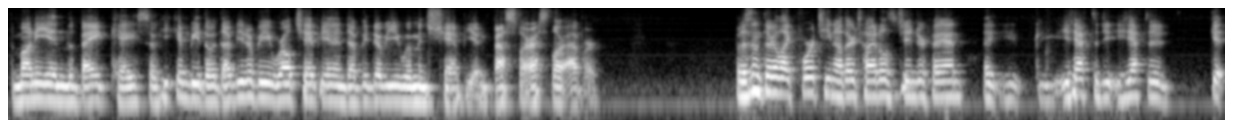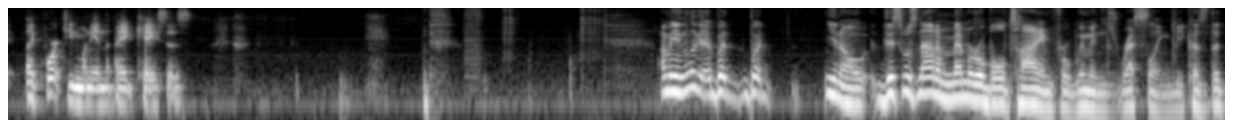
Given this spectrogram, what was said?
the money in the bank case so he can be the WWE World Champion and WWE Women's Champion, best wrestler ever. But isn't there like 14 other titles, Ginger fan? That you you'd have to do, you'd have to get like 14 money in the bank cases. I mean, look, at but but you know, this was not a memorable time for women's wrestling because the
